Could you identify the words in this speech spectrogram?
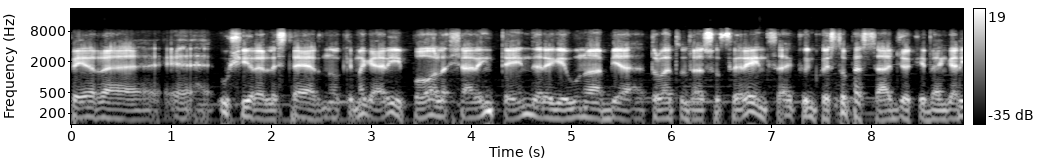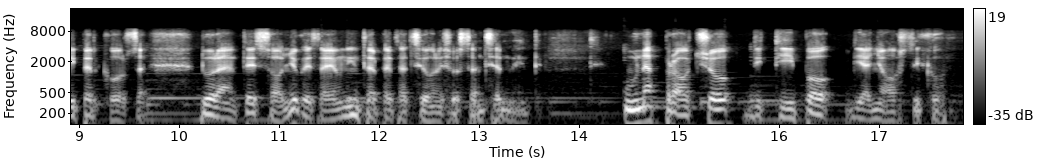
per eh, eh, uscire all'esterno, che magari può lasciare intendere che uno abbia trovato della sofferenza ecco, in questo passaggio e che venga ripercorsa durante il sogno. Questa è un'interpretazione sostanzialmente. Un approccio di tipo diagnostico.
